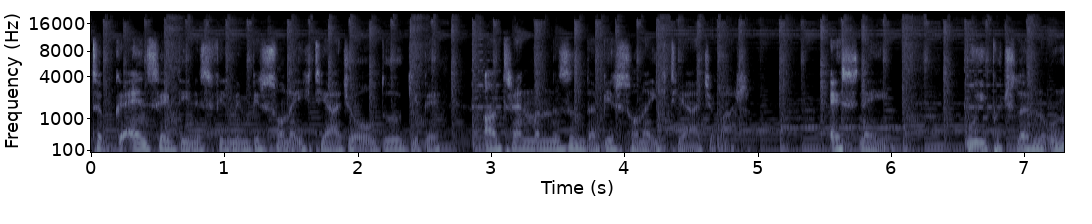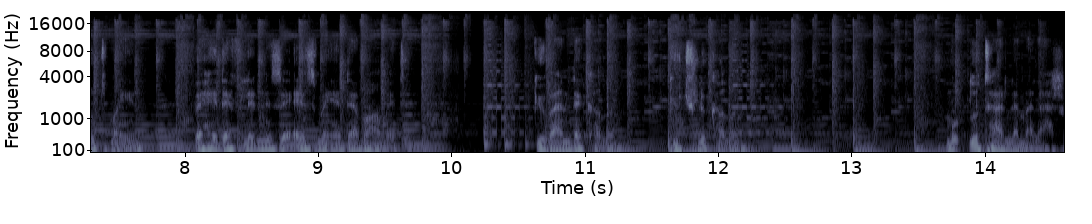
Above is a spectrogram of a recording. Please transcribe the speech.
Tıpkı en sevdiğiniz filmin bir sona ihtiyacı olduğu gibi antrenmanınızın da bir sona ihtiyacı var. Esneyin. Bu ipuçlarını unutmayın ve hedeflerinizi ezmeye devam edin. Güvende kalın, güçlü kalın. Mutlu terlemeler.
